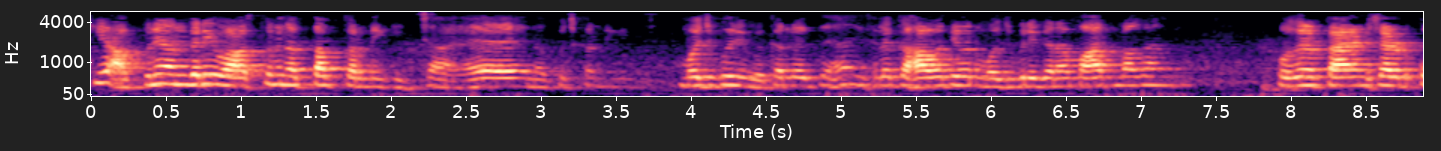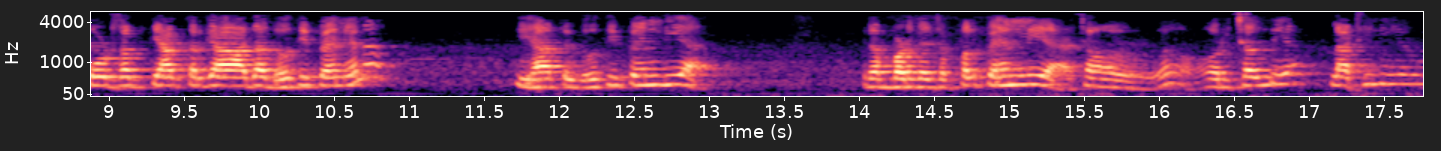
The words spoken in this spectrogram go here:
कि अपने अंदर ही वास्तव में न तप करने की इच्छा है, न कुछ करने की मजबूरी में कर लेते हैं, इसलिए कहावत है, मजबूरी करना महात्मा गांधी। उसने पैंट, शर्ट, कोट सब त्याग करके आधा धोती पहन लिया ना? यहाँ तक धोती पहन लिया, रबड़ का चप्पल पहन लिया अच्छा और चल दिया, लाठी लिए हुआ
